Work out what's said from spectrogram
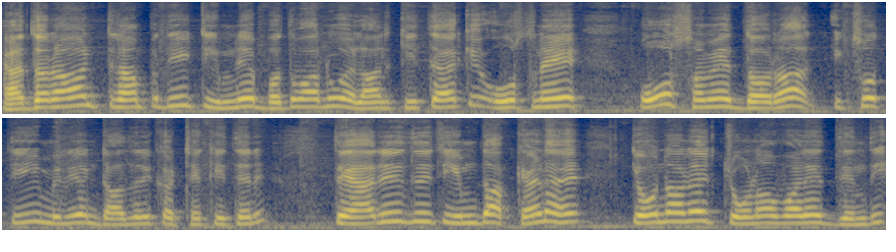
ਇਸ ਦੌਰਾਨ ਟਰੰਪ ਦੀ ਟੀਮ ਨੇ ਬੁੱਧਵਾਰ ਨੂੰ ਐਲਾਨ ਕੀਤਾ ਕਿ ਉਸ ਨੇ ਉਸ ਸਮੇਂ ਦੌਰਾਨ 130 ਮਿਲੀਅਨ ਡਾਲਰ ਇਕੱਠੇ ਕੀਤੇ ਨੇ। ਤੇ ਦੀ ਟੀਮ ਦਾ ਕਹਿਣਾ ਹੈ ਕਿ ਉਹਨਾਂ ਨੇ ਚੋਣਾਂ ਵਾਲੇ ਦਿਨ ਦੀ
